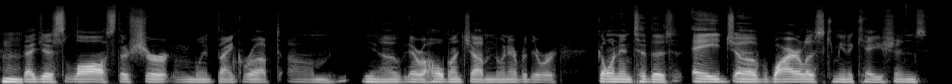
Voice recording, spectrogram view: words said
Hmm. they just lost their shirt and went bankrupt. Um, you know, there were a whole bunch of them whenever they were going into the age of wireless communications.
